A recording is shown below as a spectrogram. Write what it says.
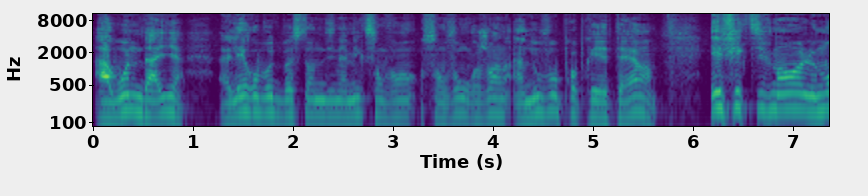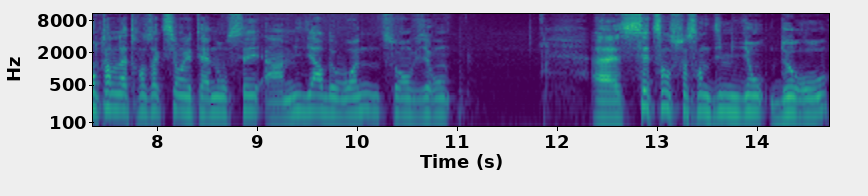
à Hyundai. Les robots de Boston Dynamics s'en vont, vont, rejoindre un nouveau propriétaire. Effectivement, le montant de la transaction a été annoncé à un milliard de won, soit environ 770 millions d'euros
